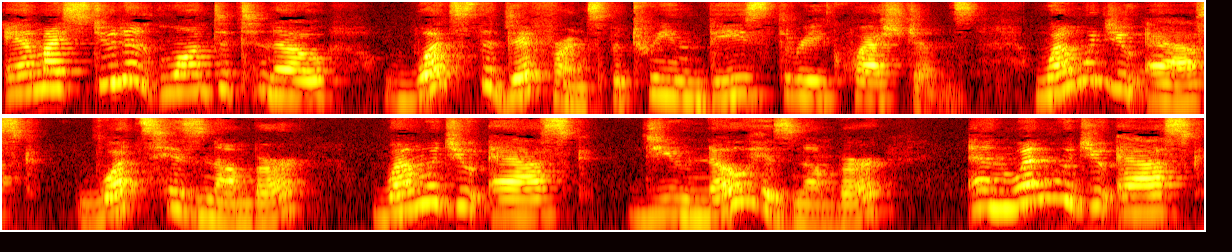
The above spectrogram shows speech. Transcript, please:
And my student wanted to know what's the difference between these three questions. When would you ask, what's his number? When would you ask, do you know his number? And when would you ask,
